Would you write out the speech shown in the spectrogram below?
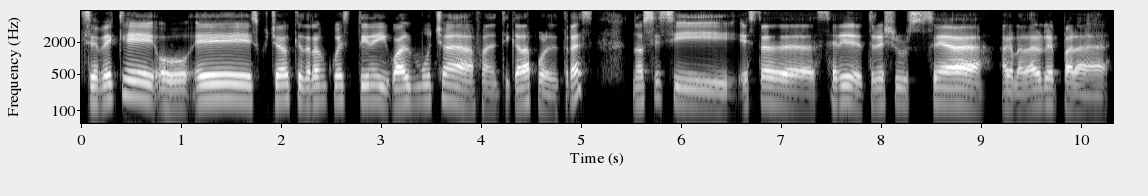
Se ve que, o he escuchado que Dragon Quest tiene igual mucha fanaticada por detrás. No sé si esta serie de Treasures sea agradable para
